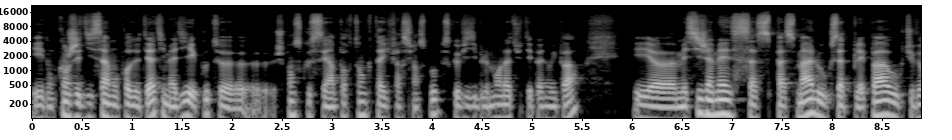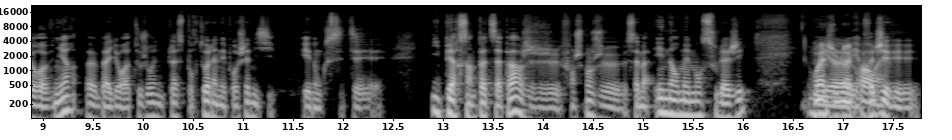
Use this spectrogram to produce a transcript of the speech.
Et donc, quand j'ai dit ça à mon prof de théâtre, il m'a dit écoute, euh, je pense que c'est important que tu ailles faire Sciences Po parce que visiblement là, tu t'épanouis pas. Et, euh, mais si jamais ça se passe mal ou que ça te plaît pas ou que tu veux revenir, euh, bah, il y aura toujours une place pour toi l'année prochaine ici. Et donc, c'était hyper sympa de sa part. Je- franchement, je, ça m'a énormément soulagé. Ouais, Et, je euh, et en fait, ouais. j'ai.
